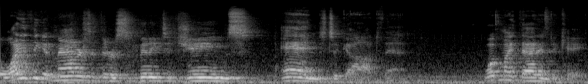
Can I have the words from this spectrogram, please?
But why do you think it matters that they're submitting to James and to God then? What might that indicate?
